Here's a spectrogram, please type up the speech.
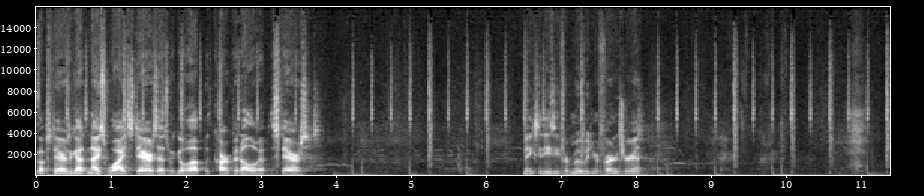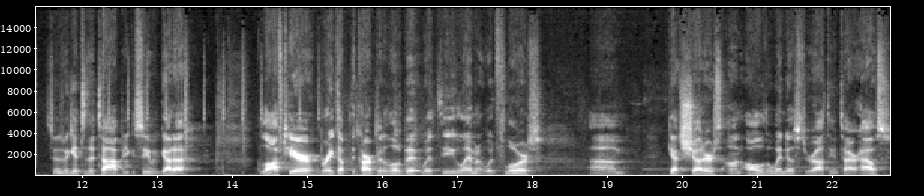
Go upstairs, we got nice wide stairs as we go up with carpet all the way up the stairs. Makes it easy for moving your furniture in. As soon as we get to the top, you can see we've got a loft here, break up the carpet a little bit with the laminate wood floors. Um, got shutters on all of the windows throughout the entire house.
